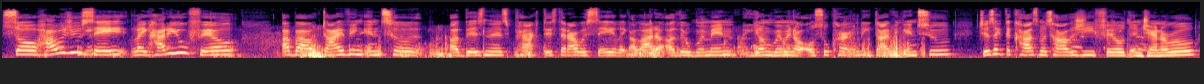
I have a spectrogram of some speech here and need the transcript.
So, how would you say like how do you feel about diving into a business practice that I would say like a lot of other women, young women are also currently diving into, just like the cosmetology field in general.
